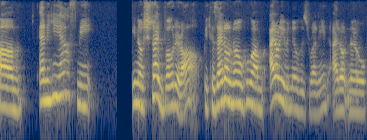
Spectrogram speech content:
Um, and he asked me, you know, should I vote at all? Because I don't know who I'm, I don't even know who's running. I don't know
